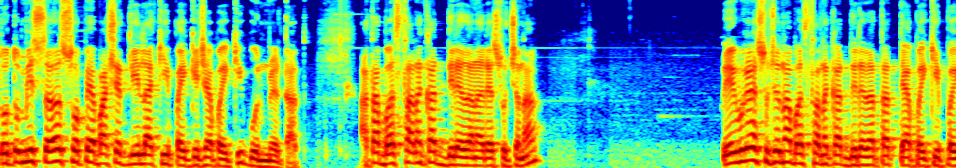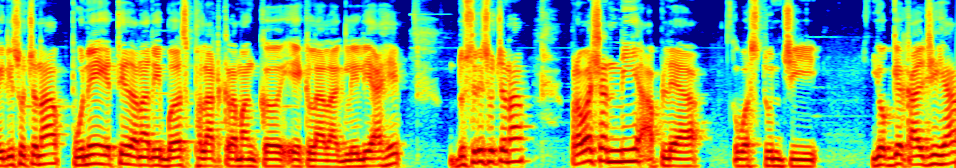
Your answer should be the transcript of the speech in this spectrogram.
तो तुम्ही सहज सोप्या भाषेत लिहिला की पैकीच्या पैकी गुण मिळतात. आता बसस्थानकात दिल्या जाणाऱ्या सूचना वेगवेगळ्या सूचना बसस्थानकात दिल्या जातात. त्यापैकी पहिली सूचना पुणे येथे जाणारी बस फलाट क्रमांक एकला लागलेली आहे. दुसरी सूचना प्रवाशांनी आपल्या वस्तूंची योग्य काळजी घ्या.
